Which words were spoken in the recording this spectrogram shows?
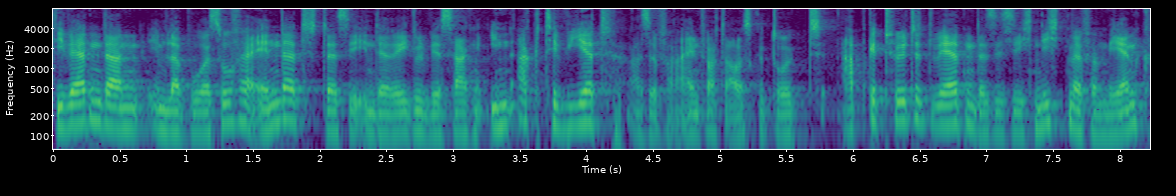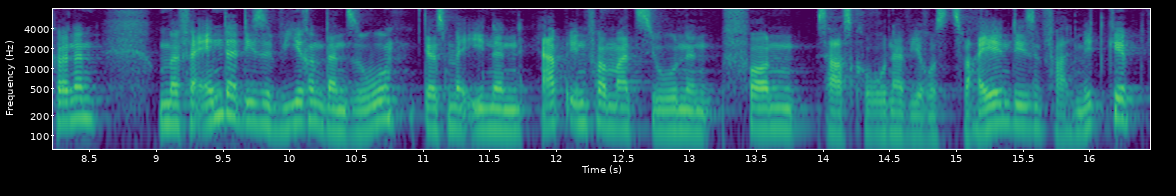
Die werden dann im Labor so verändert, dass sie in der Regel, wir sagen, inaktiviert, also vereinfacht ausgedrückt, abgetötet werden, dass sie sich nicht mehr vermehren können. Und man verändert diese Viren dann so, dass man ihnen Erbinformationen von SARS-Coronavirus-2 in diesem Fall mitgibt.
